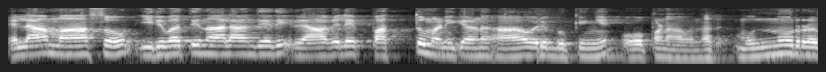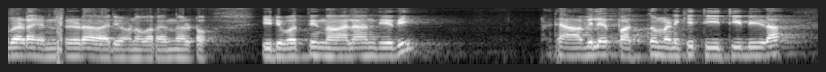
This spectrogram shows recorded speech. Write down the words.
എല്ലാ മാസവും ഇരുപത്തിനാലാം തീയതി രാവിലെ പത്ത് മണിക്കാണ് ആ ഒരു ബുക്കിംഗ് ഓപ്പൺ ആവുന്നത്. മുന്നൂറ് രൂപയുടെ എൻട്രിയുടെ കാര്യമാണ് പറയുന്നത് കേട്ടോ. ഇരുപത്തിനാലാം തീയതി രാവിലെ പത്ത് മണിക്ക് ടി ടി ഡിയുടെ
